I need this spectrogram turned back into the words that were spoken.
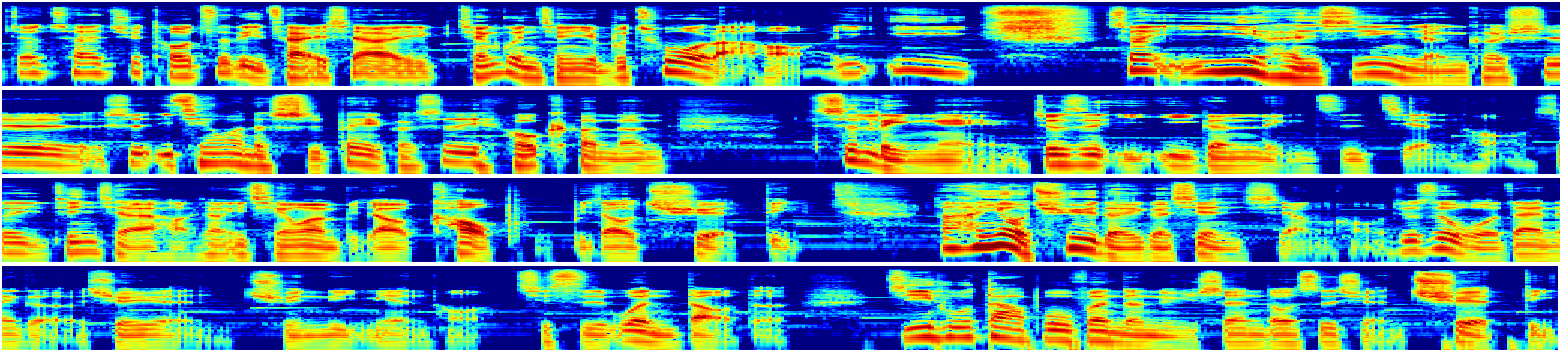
就再去投资理财一下，钱滚钱也不错啦。哈。一亿虽然一亿很吸引人，可是是一千万的十倍，可是有可能是零哎，就是一亿跟零之间哈，所以听起来好像一千万比较靠谱，比较确定。那很有趣的一个现象哈，就是我在那个学员群里面哈，其实问到的几乎大部分的女生都是选确定，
